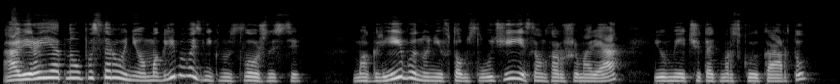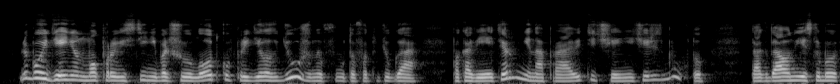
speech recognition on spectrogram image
А, вероятно, у постороннего могли бы возникнуть сложности? Могли бы, но не в том случае, если он хороший моряк и умеет читать морскую карту. Любой день он мог провести небольшую лодку в пределах дюжины футов от утюга, пока ветер не направит течение через бухту. Тогда он, если бы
